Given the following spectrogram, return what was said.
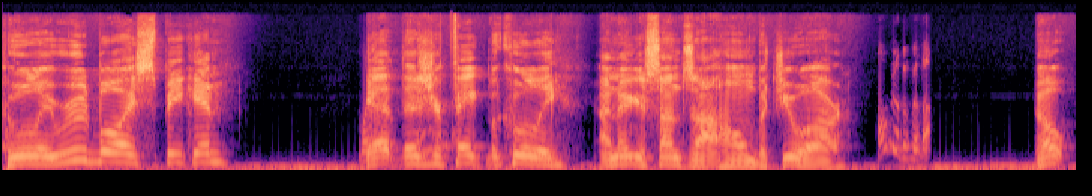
Cooley Rude Boy speaking. Yeah, there's your fake McCooley. I know your son's not home, but you are. Nope.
